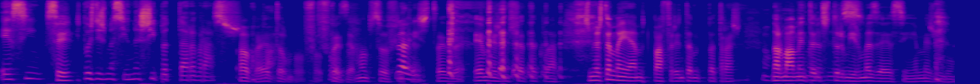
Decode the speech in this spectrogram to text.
É assim. Sim. E depois diz-me assim: eu nasci para te dar abraços. Oh, pá, é Opa. tão bom. fogo. Pois é, uma pessoa Já fica. viste? Pois é, é mesmo espetacular. Os meus também amo-te para a frente, amo-te para trás. Oh, Normalmente é antes de dormir, mas é assim, é mesmo bom.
